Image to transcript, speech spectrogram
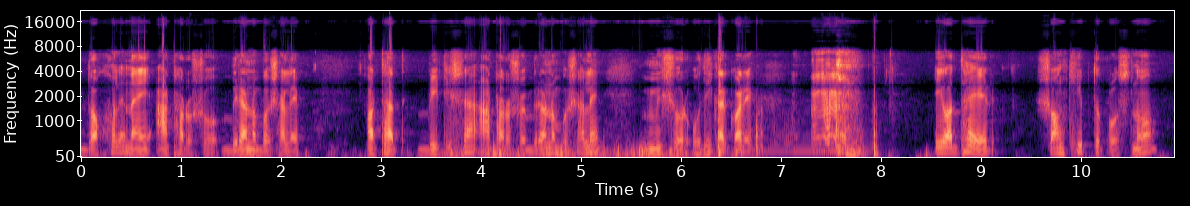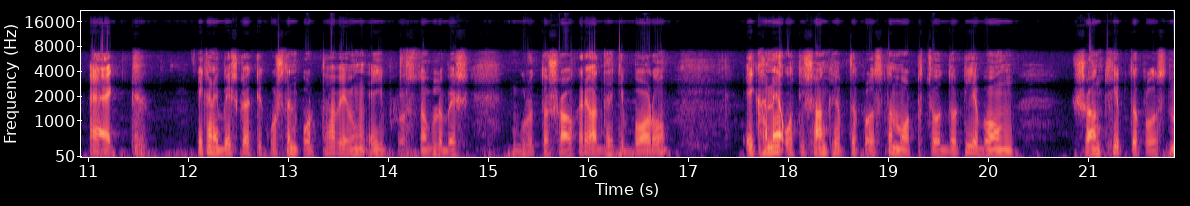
দখলে নেয় আঠারোশো বিরানব্বই সালে। অর্থাৎ ব্রিটিশরা আঠারোশো বিরানব্বই সালে মিশর অধিকার করে। এই অধ্যায়ের সংক্ষিপ্ত প্রশ্ন এক এখানে বেশ কয়েকটি কোশ্চেন পড়তে হবে এবং এই প্রশ্নগুলো বেশ গুরুত্ব সহকারে, অধ্যায়টি বড়। এখানে অতি সংক্ষিপ্ত প্রশ্ন মোট চোদ্দটি এবং সংক্ষিপ্ত প্রশ্ন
